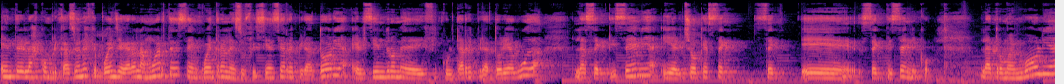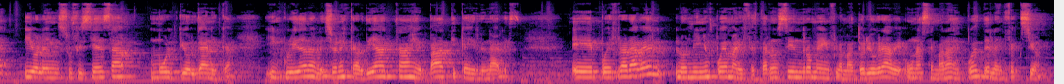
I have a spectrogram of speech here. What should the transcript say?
Entre las complicaciones que pueden llegar a la muerte se encuentran la insuficiencia respiratoria, el síndrome de dificultad respiratoria aguda, la septicemia y el choque eh, septicémico, la tromboembolia y o la insuficiencia multiorgánica, incluidas las lesiones cardíacas, hepáticas y renales. Eh, pues rara vez los niños pueden manifestar un síndrome inflamatorio grave una semana después de la infección.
